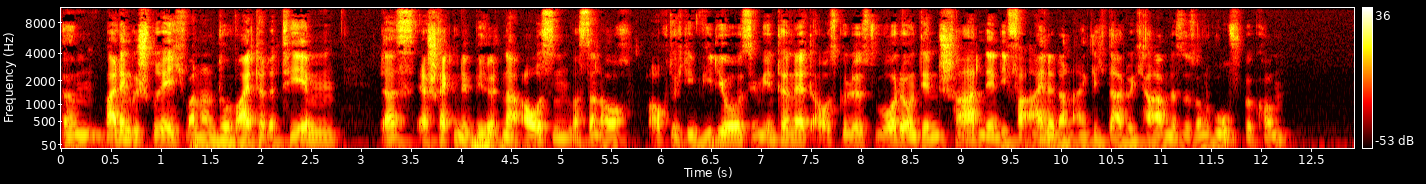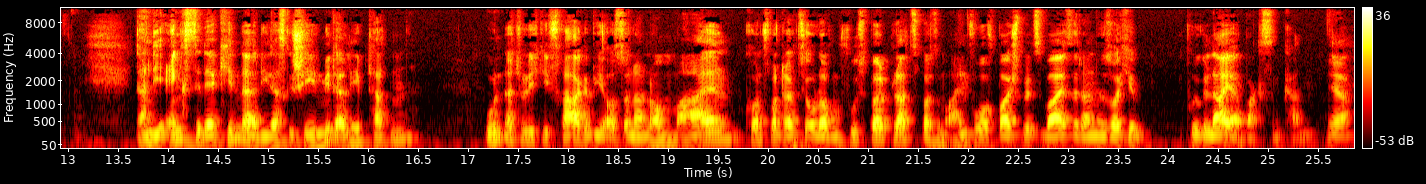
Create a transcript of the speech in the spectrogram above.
Ähm, bei dem Gespräch waren dann so weitere Themen, das erschreckende Bild nach außen, was dann auch, auch durch die Videos im Internet ausgelöst wurde und den Schaden, den die Vereine dann eigentlich dadurch haben, dass sie so einen Ruf bekommen. Dann die Ängste der Kinder, die das Geschehen miterlebt hatten. Und natürlich die Frage, wie aus so einer normalen Konfrontation auf dem Fußballplatz, bei so einem Einwurf beispielsweise, dann eine solche Prügelei erwachsen kann. Ja.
